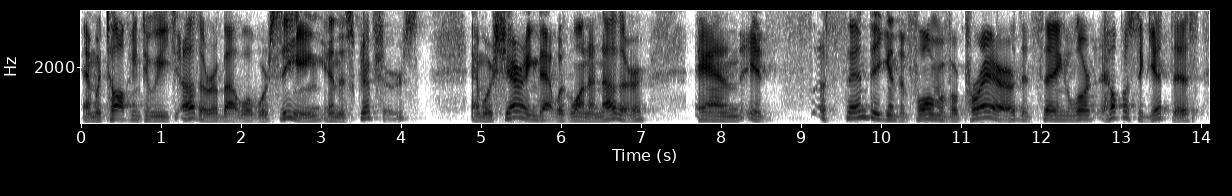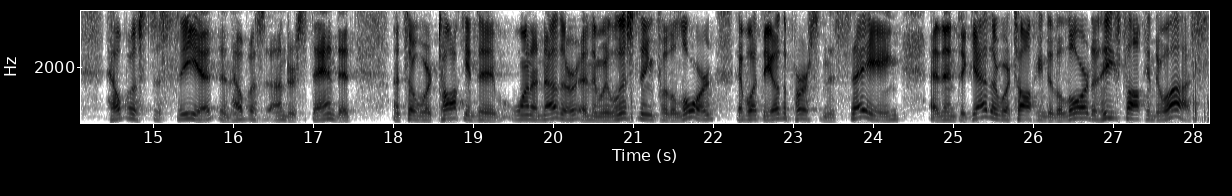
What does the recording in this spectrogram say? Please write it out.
and we're talking to each other about what we're seeing in the scriptures and we're sharing that with one another and it's ascending in the form of a prayer that's saying lord help us to get this. Help us to see it and help us to understand it and so we're talking to one another and then we're listening for the Lord and what the other person is saying. And then together we're talking to the Lord and He's talking to us.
